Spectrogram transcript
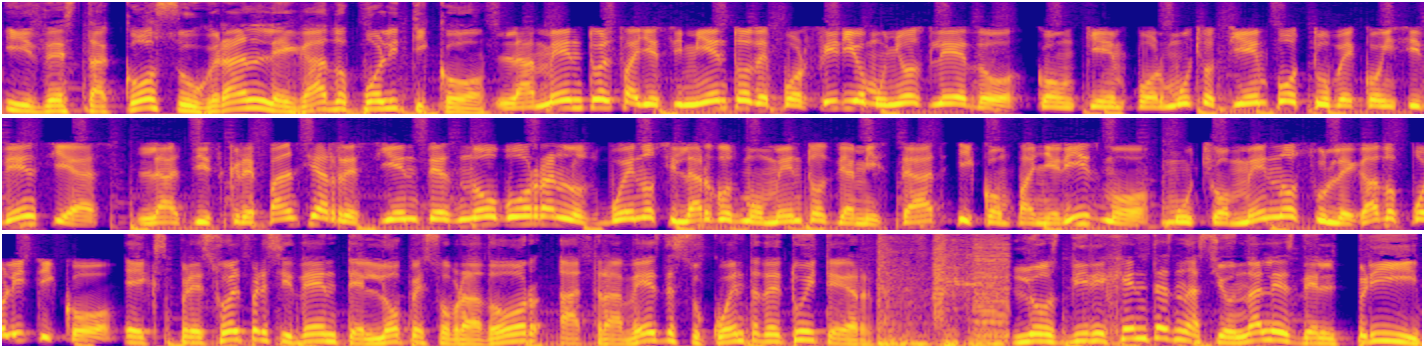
y destacó su gran legado político. Lamento el fallecimiento de Porfirio Muñoz Ledo, con quien por mucho tiempo tuve coincidencias. Las discrepancias recientes no borran los buenos y largos momentos de amistad y compañerismo, mucho menos su legado político. Expresó el presidente López Obrador a través de su cuenta de Twitter. Los dirigentes nacionales del PRI,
